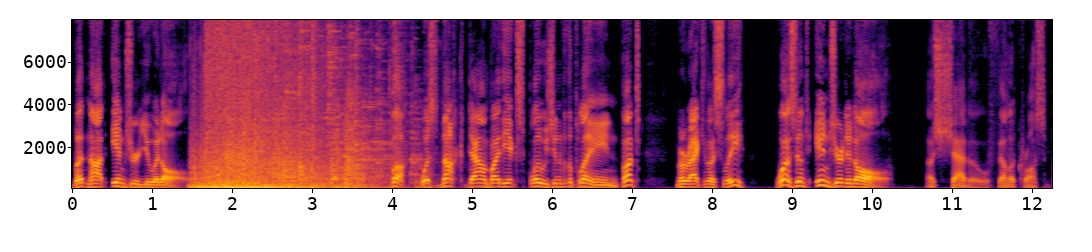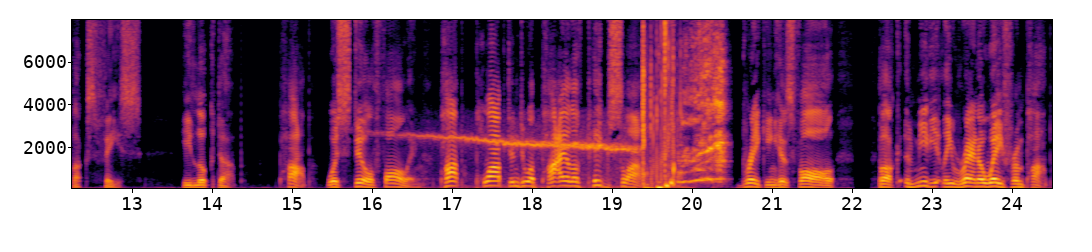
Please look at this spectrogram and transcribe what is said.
but not injure you at all. Buck was knocked down by the explosion of the plane, but miraculously wasn't injured at all. A shadow fell across Buck's face. He looked up. Pop was still falling. Pop plopped into a pile of pig slop, breaking his fall. Buck immediately ran away from Pop.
